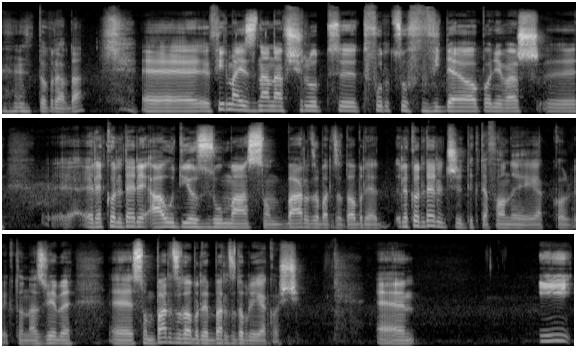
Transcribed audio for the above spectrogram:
to prawda. E, firma jest znana wśród y, twórców wideo, ponieważ y, rekordery audio Zooma są bardzo, bardzo dobre. Rekordery czy dyktafony, jakkolwiek to nazwiemy, e, są bardzo dobre, bardzo dobrej jakości. E, I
